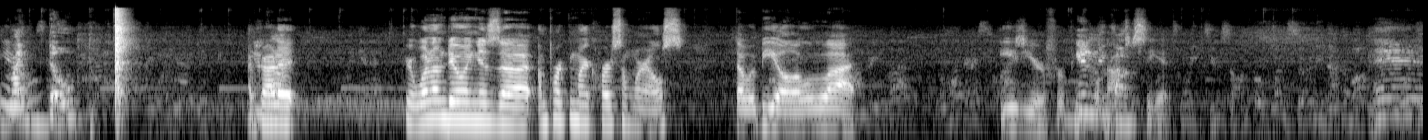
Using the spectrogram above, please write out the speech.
You know, Like dope. I've got it. Here, what I'm doing is uh, I'm parking my car somewhere else. That would be a lot easier for people not to see it. And...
